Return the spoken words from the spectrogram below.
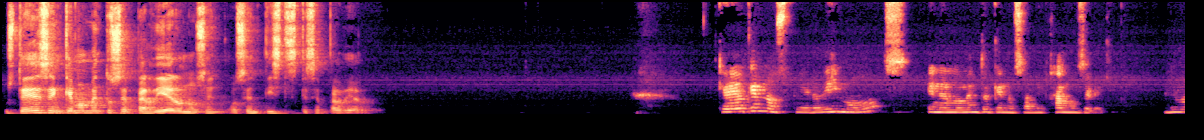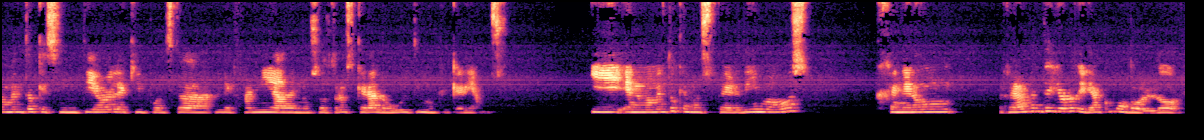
¿Ustedes en qué momento se perdieron o, o sentiste que se perdieron? Creo que nos perdimos en el momento que nos alejamos del equipo, en el momento que sintió el equipo esta lejanía de nosotros, que era lo último que queríamos. Y en el momento que nos perdimos, generó un, realmente yo lo diría como dolor,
